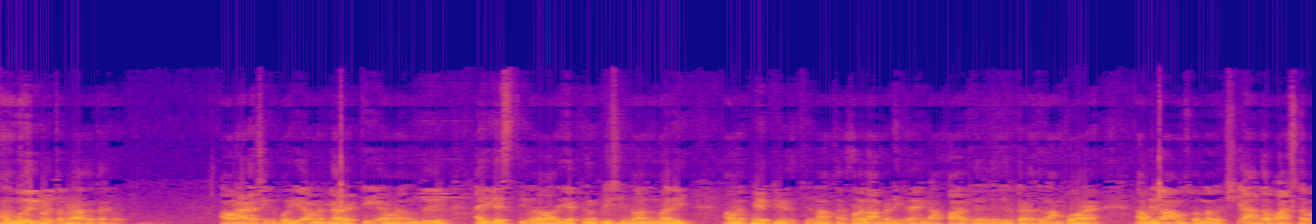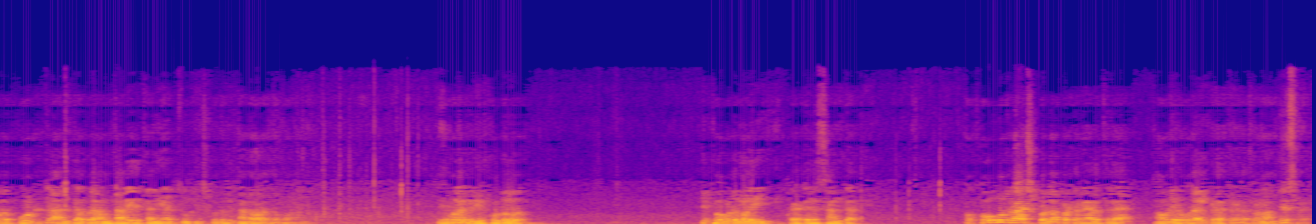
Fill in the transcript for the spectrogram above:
அது உறுதிப்படுத்தப்படாத தகவல் அவனை அழைச்சிட்டு போய் அவனை மிரட்டி அவனை வந்து ஐஎஸ் தீவிரவாத இயக்கம் எப்படி செய்தோ அந்த மாதிரி அவனை பேட்டி எடுத்து நான் தற்கொலை தான் பண்ணிக்கிறேன் எங்க அப்பா இருக்க இடத்துக்கு நான் போறேன் அப்படிலாம் அவன் சொல்ல வச்சு அதை வாட்ஸ்அப்ல போட்டுட்டு அதுக்கப்புறம் அவன் தலையை தனியா துண்டிச்சு கொண்டு போய் தண்டவாளத்தில் போனான் எவ்வளவு பெரிய கொடூரம். இப்ப உடுமலை பேட்டையில சங்கர். இப்ப கோகுல்ராஜ் கொல்லப்பட்ட நேரத்துல அவனுடைய உடல் கிடக்கிற இடத்துல நான் பேசுறேன்.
